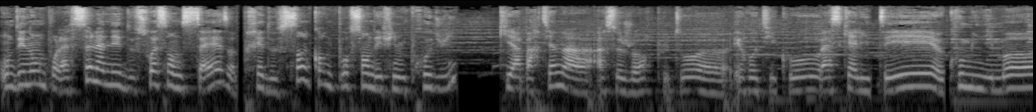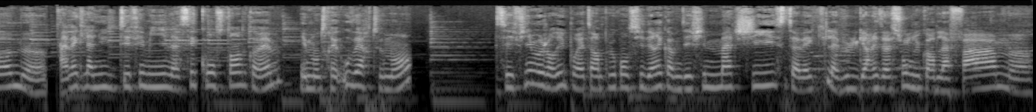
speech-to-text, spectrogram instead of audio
On dénombre pour la seule année de 76 près de 50% des films produits qui appartiennent à, ce genre plutôt euh, érotico, basse qualité, euh, coût minimum, euh, avec la nudité féminine assez constante quand même et montrée ouvertement. Ces films aujourd'hui pourraient être un peu considérés comme des films machistes avec la vulgarisation du corps de la femme.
